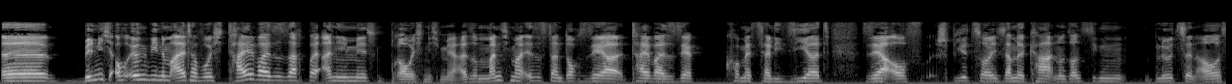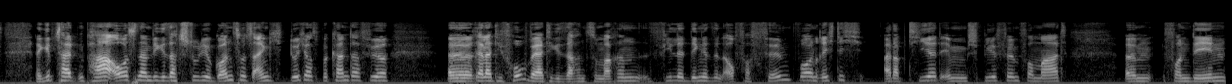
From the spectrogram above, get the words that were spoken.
äh, bin ich auch irgendwie in einem Alter, wo ich teilweise sage, bei Animes brauche ich nicht mehr. Also manchmal ist es dann doch sehr, teilweise sehr kommerzialisiert, sehr auf Spielzeug, Sammelkarten und sonstigen Blödsinn aus. Da gibt's halt ein paar Ausnahmen. Wie gesagt, Studio Gonzo ist eigentlich durchaus bekannt dafür, äh, relativ hochwertige Sachen zu machen. Viele Dinge sind auch verfilmt worden, richtig adaptiert im Spielfilmformat. Ähm, von denen,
